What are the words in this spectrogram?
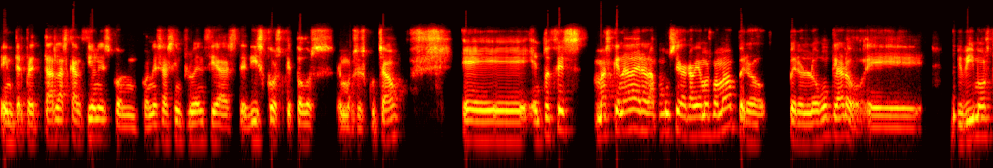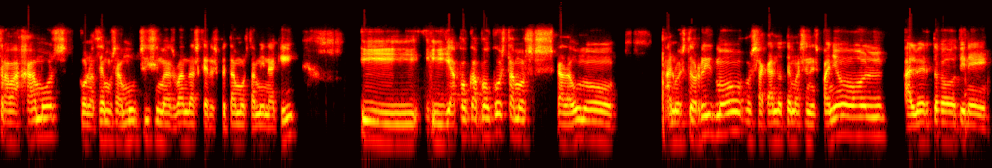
interpretar las canciones con, con, esas influencias de discos que todos hemos escuchado. Eh, entonces, más que nada era la música que habíamos mamado, pero, pero luego, claro, eh, vivimos, trabajamos, conocemos a muchísimas bandas que respetamos también aquí y, ya poco a poco estamos cada uno a nuestro ritmo, sacando temas en español. Alberto tiene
